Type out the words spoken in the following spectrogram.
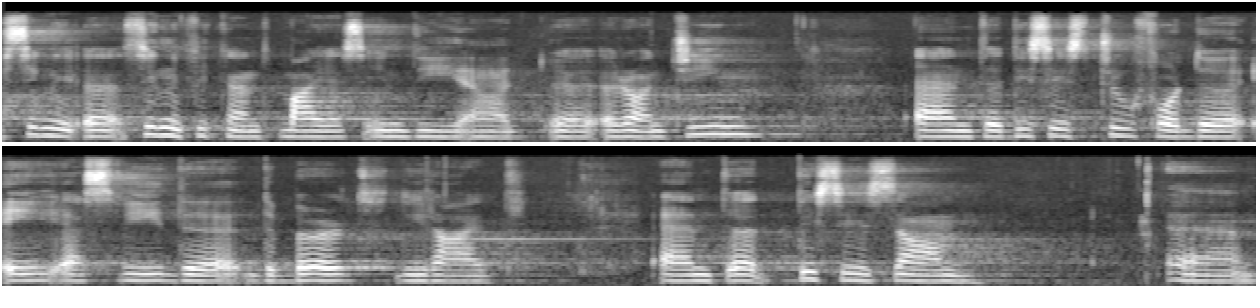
signi uh, significant bias in the uh, around gene. And this is true for the ASV, the, the bird-derived. And this is, um, um,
